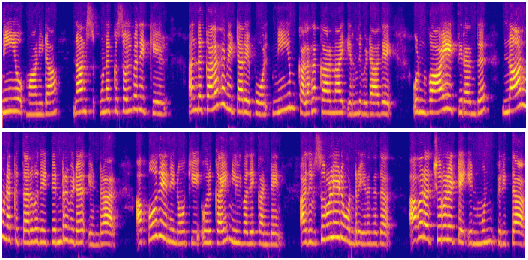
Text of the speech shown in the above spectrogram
நீயோ மானிடா நான் உனக்கு சொல்வதை கேள். அந்த கலக வீட்டாரை போல் நீயும் கலகக்காரனாய் இருந்து விடாதே. உன் வாயை திறந்து நான் உனக்கு தருவதை தின்றுவிடு என்றார். அப்போது என்னை நோக்கி ஒரு கை நீள்வதைக் கண்டேன். அதில் சுருளேடு ஒன்று இருந்தது. அவர் அச்சுருளேட்டை என் முன் பிரித்தார்.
